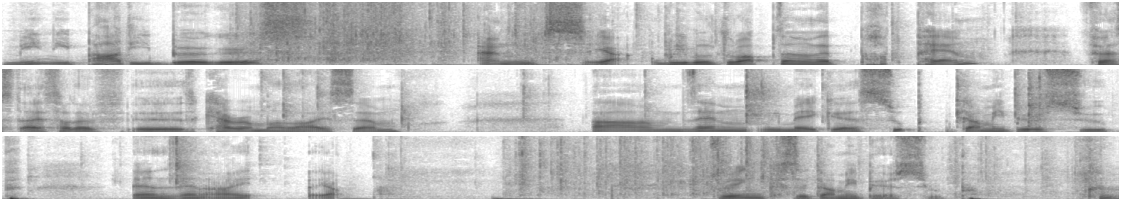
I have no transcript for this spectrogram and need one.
mini party burgers. And yeah, we will drop them in a pot pan. First, I sort of uh, caramelize them um, then we make a soup, gummy bear soup, and then I, yeah, drink the gummy bear soup. uh,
